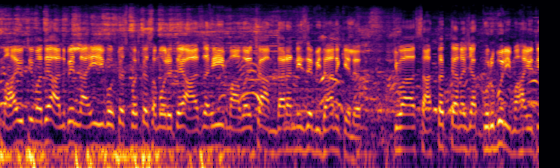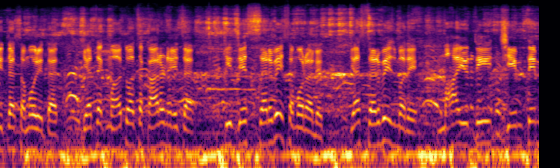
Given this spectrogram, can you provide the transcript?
महायुतीमध्ये आलबेल नाही ही गोष्ट स्पष्ट समोर येते. आजही मावळच्या आमदारांनी जे विधान केलं किंवा सातत्यानं ज्या कुरबुरी महायुतीतल्या समोर येत आहेत याचं एक महत्त्वाचं कारण हेच आहे की जे सर्वे समोर आलेत या सर्वेजमध्ये महायुती जेमतेम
